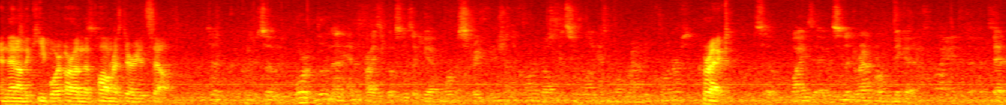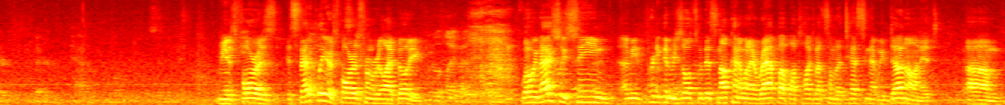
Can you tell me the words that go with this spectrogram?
and then on the keyboard or on the palm rest area itself. So, so more, looking on enterprise it looks like you have more of a straight finish on the corner, but the consumer line has more rounded corners. Correct. So why is that? It seems like the round corner would make a, a better, better pattern more I mean, as far as aesthetically or as far as from reliability. Reliability. Well, we've actually seen, I mean, pretty good results with this, and I'll kind of, when I wrap up, I'll talk about some of the testing that we've done on it. Um,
